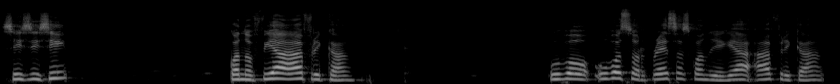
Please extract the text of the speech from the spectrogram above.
Sí, sí, sí. Cuando fui a África, hubo, hubo sorpresas cuando llegué a África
